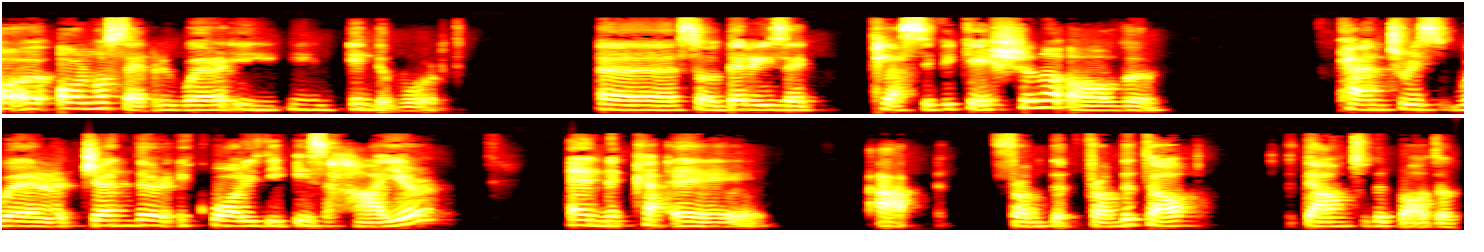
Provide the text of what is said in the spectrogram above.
almost everywhere in, in, in the world. Uh, so there is a classification of countries where gender equality is higher and from the from the top down to the bottom.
